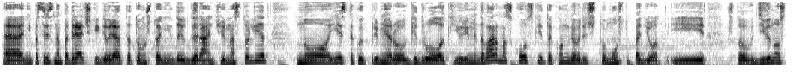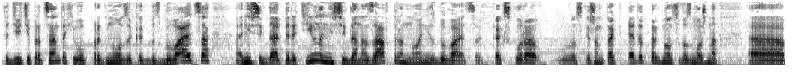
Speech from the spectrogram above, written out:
Э, Непосредственно подрядчики говорят о том, что они дают гарантию на 100 лет, но есть такой, к примеру, гидролог Юрий Медовар московский, так он говорит, что мост упадет, и что в 99% его прогнозы как бы сбываются, не всегда оперативно, не всегда на завтра, но они сбываются. Как скоро, э, скажем так, этот прогноз, возможно, э,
